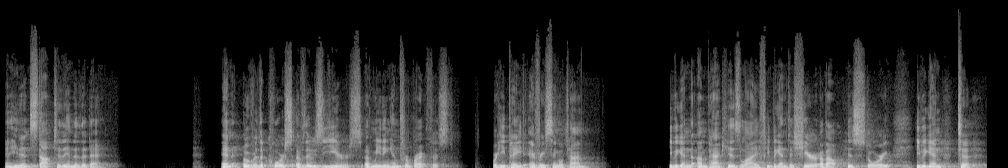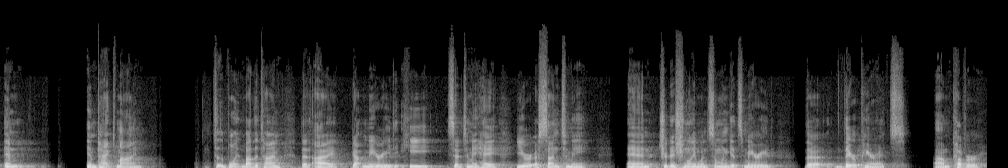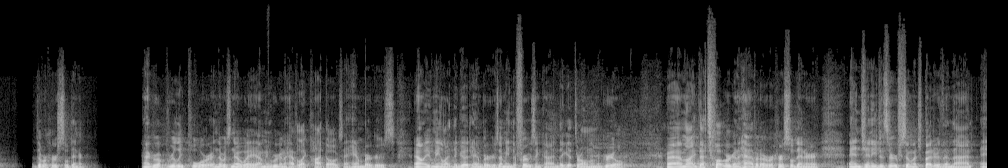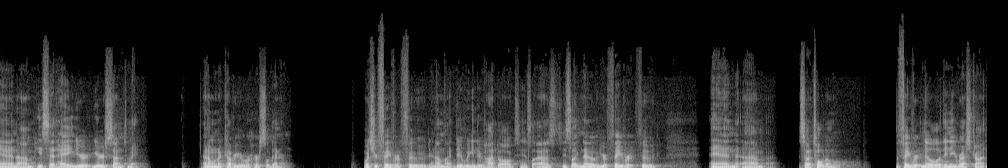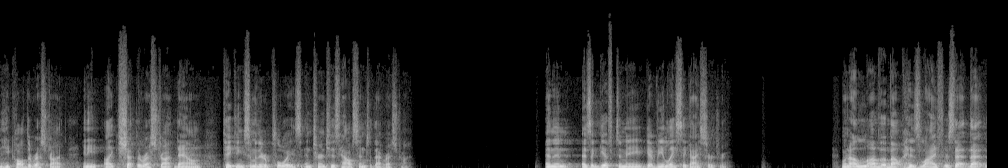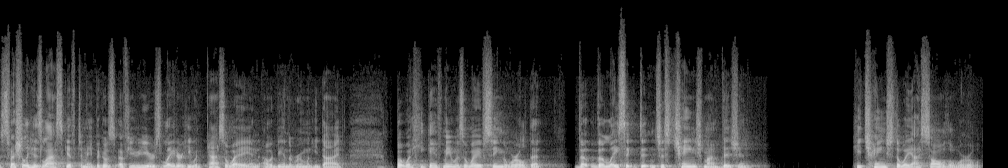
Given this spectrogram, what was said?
And he didn't stop to the end of the day. And over the course of those years of meeting him for breakfast, where he paid every single time, he began to unpack his life. He began to share about his story. He began to impact mine to the point by the time that I got married, he said to me, Hey, you're a son to me. And traditionally, when someone gets married, the, their parents um, cover the rehearsal dinner. I grew up really poor, and there was no way. I mean, we're going to have like hot dogs and hamburgers. I don't even mean like the good hamburgers, I mean the frozen kind that get thrown on the grill. Right? I'm like, that's what we're going to have at our rehearsal dinner. And Jenny deserves so much better than that. And um, he said, Hey, you're, you're a son to me, and I want to cover your rehearsal dinner. What's your favorite food? And I'm like, dude, we can do hot dogs. And he's like, was, he's like no, your favorite food. And um, so I told him the favorite meal at any restaurant. And he called the restaurant and he like shut the restaurant down, taking some of their employees and turned his house into that restaurant. And then, as a gift to me, gave me LASIK eye surgery. What I love about his life is that, that, especially his last gift to me, because a few years later he would pass away and I would be in the room when he died. But what he gave me was a way of seeing the world that the, the LASIK didn't just change my vision, he changed the way I saw the world.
